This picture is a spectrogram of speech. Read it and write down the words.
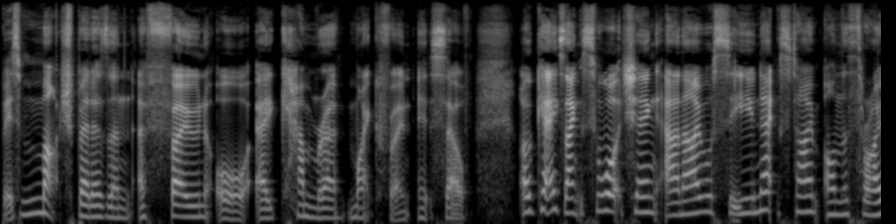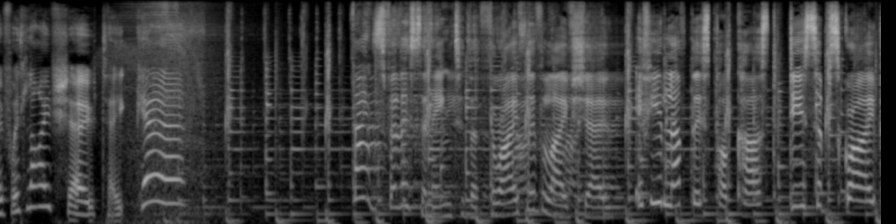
but it's much better than a phone or a camera microphone itself. Okay, thanks for watching, and I will see you next time on the Thrive with Live show. Take care. Thanks for listening to the Thrive with Live show. If you love this podcast, do subscribe,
